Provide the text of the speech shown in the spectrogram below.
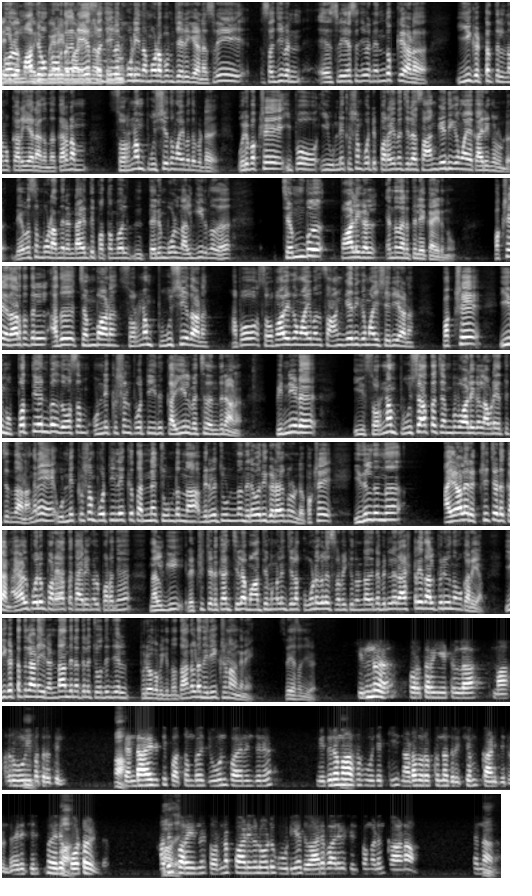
ഇപ്പോൾ മാധ്യമപ്രവർത്തകൻ എ സജീവൻ കൂടി നമ്മോടൊപ്പം ചേരുകയാണ്. ശ്രീ സജീവൻ ശ്രീ എ സജീവൻ എന്തൊക്കെയാണ് ഈ ഘട്ടത്തിൽ നമുക്കറിയാനാകുന്നത്? കാരണം സ്വർണം പൂശിയതുമായി ബന്ധപ്പെട്ട് ഒരുപക്ഷേ ഇപ്പോൾ ഈ ഉണ്ണികൃഷ്ണൻ പോറ്റി പറയുന്ന ചില സാങ്കേതികമായ കാര്യങ്ങളുണ്ട്. ദേവസ്വം ബോർഡ് അന്ന് രണ്ടായിരത്തി പത്തൊമ്പതിൽ തരുമ്പോൾ നൽകിയിരുന്നത് ചെമ്പ് പാളികൾ എന്ന തരത്തിലേക്കായിരുന്നു. പക്ഷേ യഥാർത്ഥത്തിൽ അത് ചെമ്പാണ് സ്വർണം പൂശിയതാണ്. അപ്പോൾ സ്വാഭാവികമായും അത് സാങ്കേതികമായി ശരിയാണ്. പക്ഷേ ഈ മുപ്പത്തിയൊൻപത് ദിവസം ഉണ്ണികൃഷ്ണൻ പോറ്റി ഇത് കയ്യിൽ വെച്ചത് എന്തിനാണ്? പിന്നീട് ഈ സ്വർണം പൂശാത്ത ചെമ്പുപാളികൾ അവിടെ എത്തിച്ചതാണ് അങ്ങനെ ഉണ്ണികൃഷ്ണൻ പോറ്റിയിലേക്ക് തന്നെ ചൂണ്ടുന്ന വിരൽ ചൂണ്ടുന്ന നിരവധി ഘടകങ്ങളുണ്ട്. പക്ഷേ ഇതിൽ നിന്ന് അയാളെ രക്ഷിച്ചെടുക്കാൻ അയാൾ പോലും പറയാത്ത കാര്യങ്ങൾ പറഞ്ഞ് നൽകി രക്ഷിച്ചെടുക്കാൻ ചില മാധ്യമങ്ങളും ചില കോണുകളും ശ്രമിക്കുന്നുണ്ട്. അതിന്റെ പിന്നിലെ രാഷ്ട്രീയ താല്പര്യവും നമുക്കറിയാം. ഈ ഘട്ടത്തിലാണ് ഈ രണ്ടാം ദിനത്തിലെ ചോദ്യം ചെയ്യൽ പുരോഗമിക്കുന്നത്. താങ്കളുടെ നിരീക്ഷണം അങ്ങനെ ശ്രീ സജീവൻ ഇന്ന് പുറത്തിറങ്ങിയിട്ടുള്ള മാതൃഭൂമി പത്രത്തിൽ രണ്ടായിരത്തി പത്തൊമ്പത് ജൂൺ പതിനഞ്ചിന് മിഥുനമാസ പൂജയ്ക്ക് നട തുറക്കുന്ന ദൃശ്യം കാണിച്ചിട്ടുണ്ട്. അതിന് ശില്പ അതിന് ഫോട്ടോ ഉണ്ട് അതിൽ പറയുന്ന സ്വർണപ്പാളികളോട് കൂടിയ ദ്വാരപാലക ശില്പങ്ങളും കാണാം എന്നാണ്.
